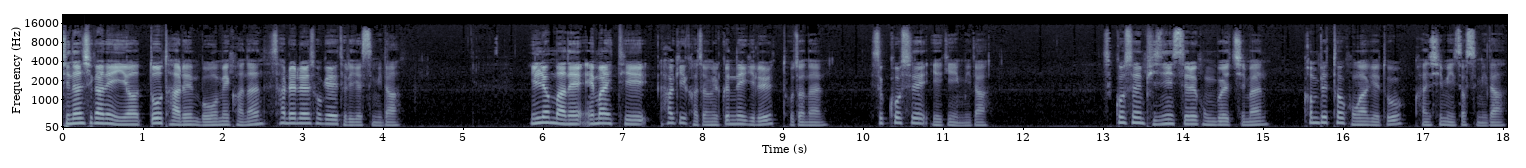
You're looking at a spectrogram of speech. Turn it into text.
지난 시간에 이어 또 다른 모험에 관한 사례를 소개해 드리겠습니다. 1년 만에 MIT 학위 과정을 끝내기를 도전한 스콧의 얘기입니다. 스콧은 비즈니스를 공부했지만 컴퓨터 공학에도 관심이 있었습니다.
